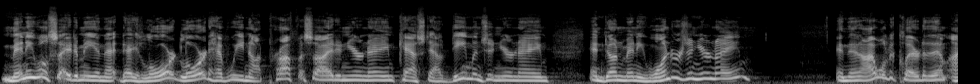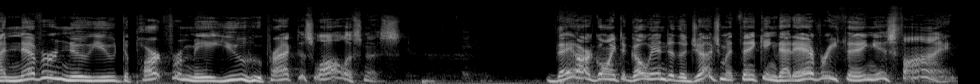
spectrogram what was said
Many will say to me in that day, Lord, Lord, have we not prophesied in your name, cast out demons in your name, and done many wonders in your name? And then I will declare to them, I never knew you. Depart from me, you who practice lawlessness. They are going to go into the judgment thinking that everything is fine.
